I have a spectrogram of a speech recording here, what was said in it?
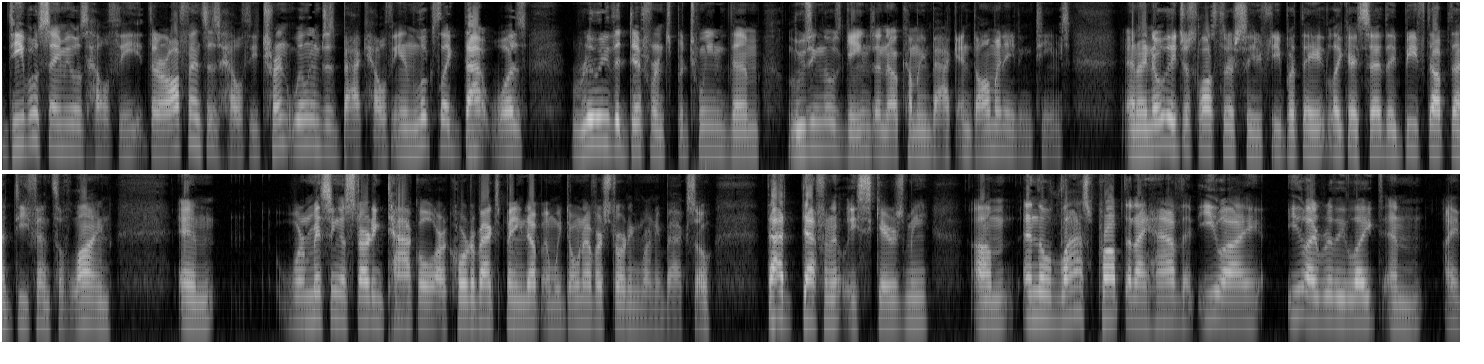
Deebo Samuel is healthy, their offense is healthy, Trent Williams is back healthy, and looks like that was really the difference between them losing those games and now coming back and dominating teams. And I know they just lost their safety, but they, like I said, they beefed up that defensive line. And we're missing a starting tackle. Our quarterback's banged up, and we don't have our starting running back. So that definitely scares me. Um, and the last prop that I have that Eli Eli really liked, and I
